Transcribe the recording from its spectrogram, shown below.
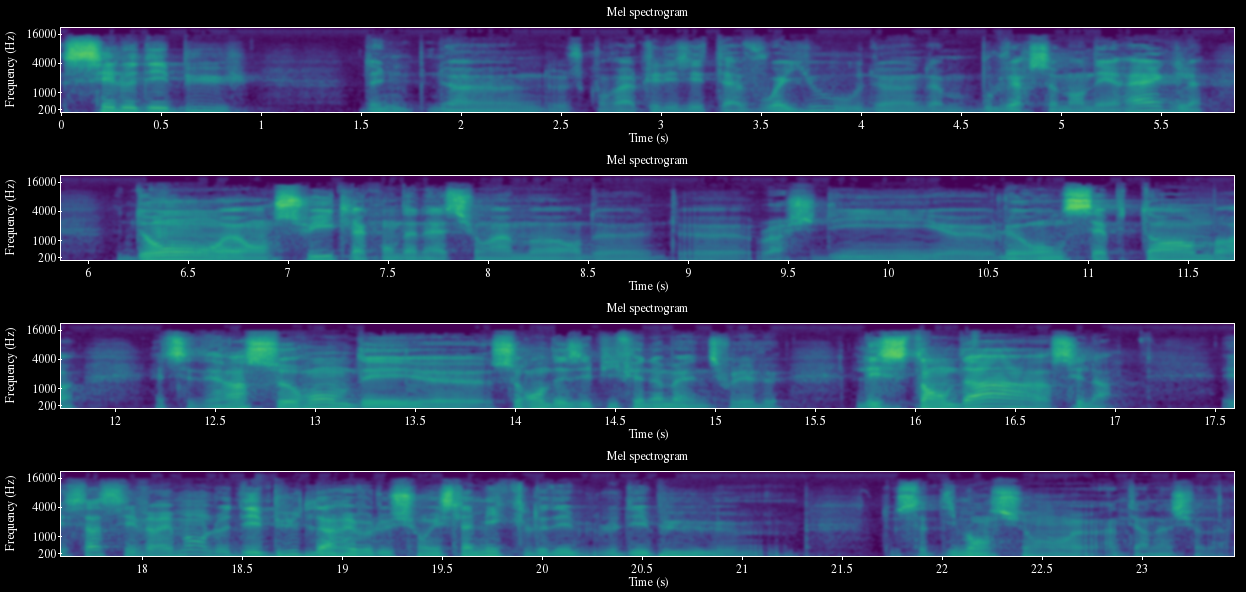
c'est le début de ce qu'on va appeler les États voyous, d'un bouleversement des règles, dont euh, ensuite la condamnation à mort de, Rushdie, euh, le 11 septembre, etc., seront des, seront des épiphénomènes. Si vous voulez. les standards, c'est là. Et ça, c'est vraiment le début de la révolution islamique, le, début, euh, de cette dimension euh, internationale.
